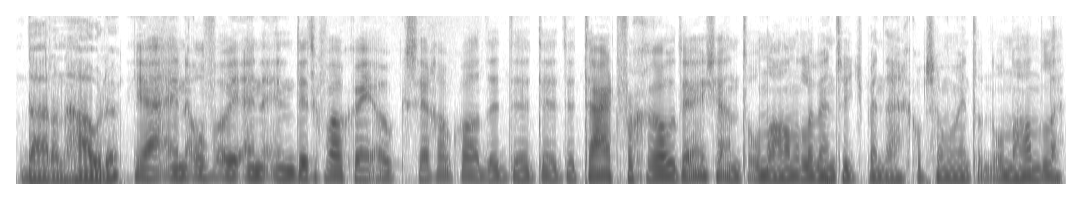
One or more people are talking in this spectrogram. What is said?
daaraan houden. ja en, of, en in dit geval kan je ook zeggen, ook wel de, de, de, de taart vergroten. Hè? Als je aan het onderhandelen bent, want je bent eigenlijk op zo'n moment aan het onderhandelen.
